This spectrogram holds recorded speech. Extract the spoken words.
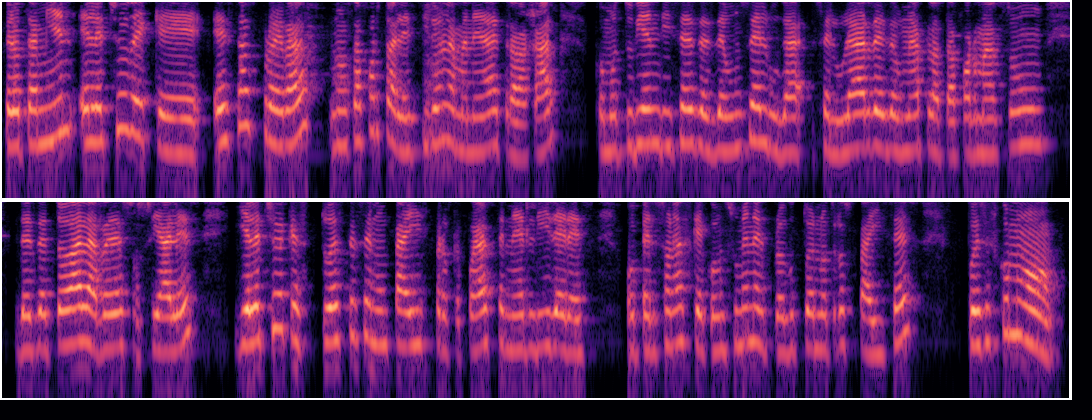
Pero también el hecho de que estas pruebas nos ha fortalecido en la manera de trabajar, como tú bien dices, desde un celular, celular desde una plataforma Zoom, desde todas las redes sociales. Y el hecho de que tú estés en un país, pero que puedas tener líderes o personas que consumen el producto en otros países, pues es como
